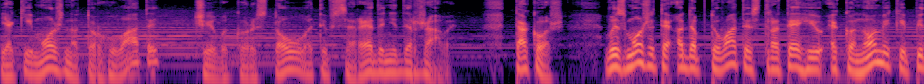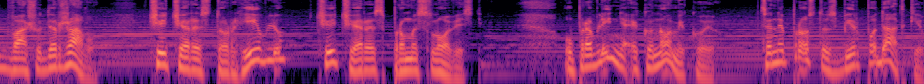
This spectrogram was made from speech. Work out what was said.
які можна торгувати чи використовувати всередині держави. Також ви зможете адаптувати стратегію економіки під вашу державу чи через торгівлю, чи через промисловість. Управління економікою це не просто збір податків,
